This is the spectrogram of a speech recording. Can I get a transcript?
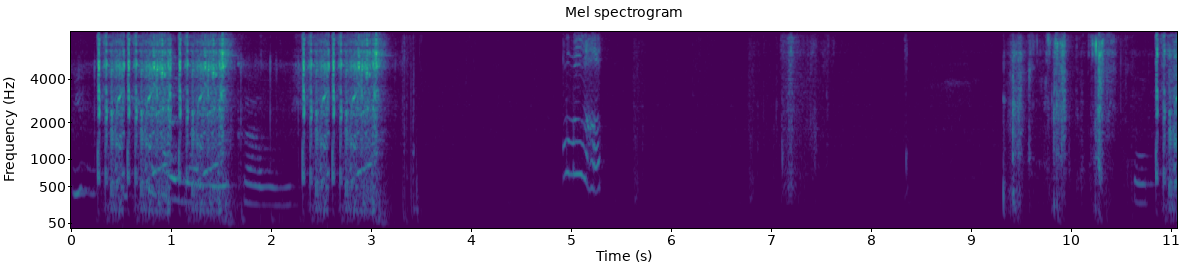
Bir su hayvanları kalmamış. Korkma.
